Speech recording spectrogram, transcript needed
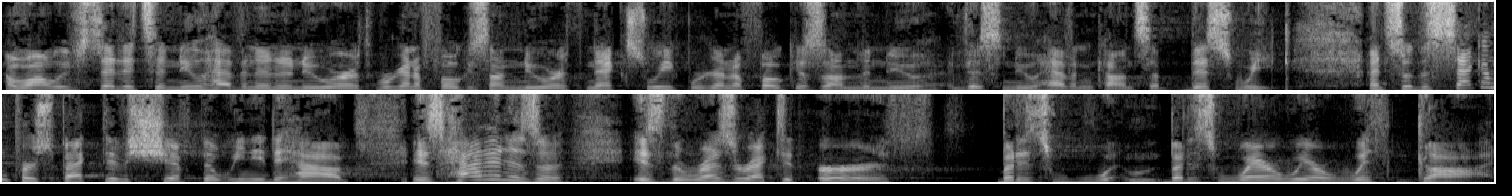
And while we've said it's a new heaven and a new earth, we're going to focus on new earth next week. We're going to focus on the new, this new heaven concept this week. And so the second perspective shift that we need to have is heaven is, a, is the resurrected earth, but it's, but it's where we are with God.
